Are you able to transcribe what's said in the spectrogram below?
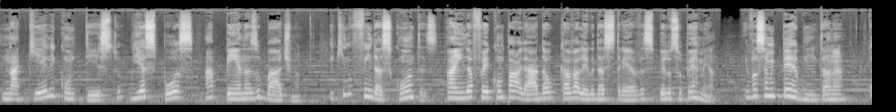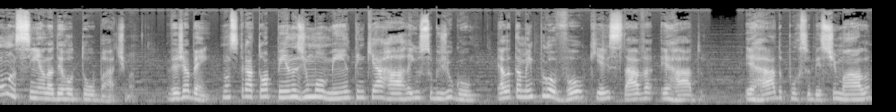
naquele contexto e expôs apenas o Batman, e que no fim das contas ainda foi comparada ao Cavaleiro das Trevas pelo Superman. E você me pergunta, né? Como assim ela derrotou o Batman? Veja bem, não se tratou apenas de um momento em que a Harley o subjugou. Ela também provou que ele estava errado. Errado por subestimá-la,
